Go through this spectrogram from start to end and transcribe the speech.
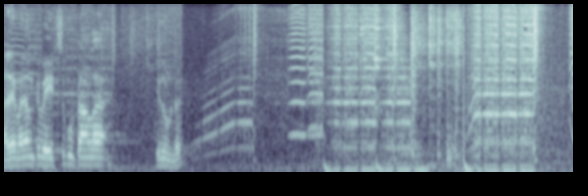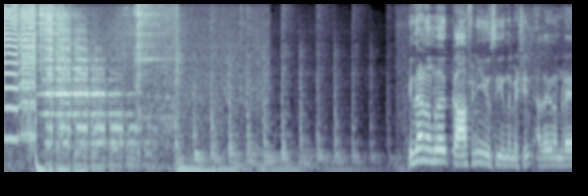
അതേപോലെ നമുക്ക് വെയിറ്റ്സ് കൂട്ടാനുള്ള ഇതുണ്ട്. ഇതാണ് നമ്മൾ കാഫിന് യൂസ് ചെയ്യുന്ന മെഷീൻ അതായത് നമ്മുടെ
